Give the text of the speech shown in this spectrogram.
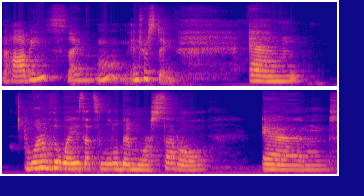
hobbies. Like, mm, interesting. And one of the ways that's a little bit more subtle and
